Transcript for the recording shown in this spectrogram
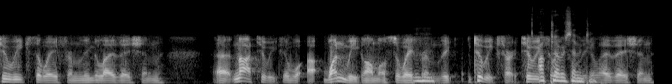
two weeks away from legalization, uh, not two weeks, uh, one week almost away from le- two weeks. Sorry, two weeks October away from 17th. legalization.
